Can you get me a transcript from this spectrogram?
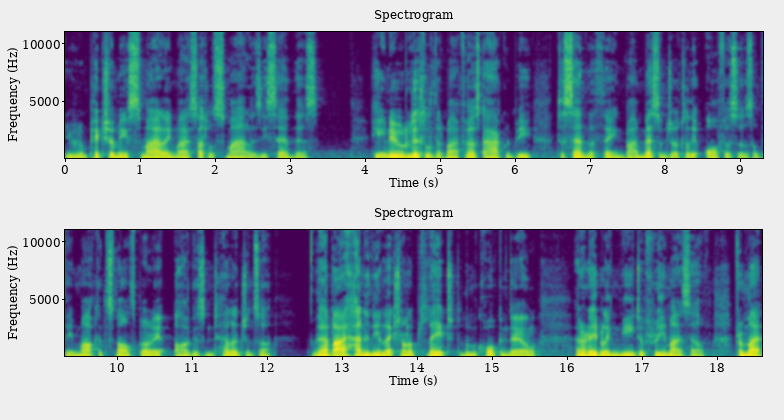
You can picture me smiling my subtle smile as he said this. He knew little that my first act would be to send the thing by messenger to the offices of the Market Snodsbury Argus Intelligencer, thereby handing the election on a plate to the McCorkindale, and enabling me to free myself from my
